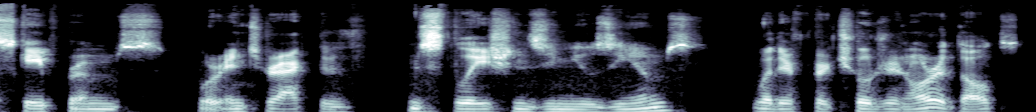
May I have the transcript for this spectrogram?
escape rooms, or interactive installations in museums, whether for children or adults,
